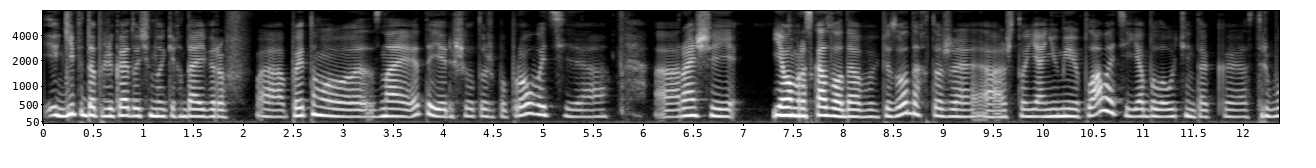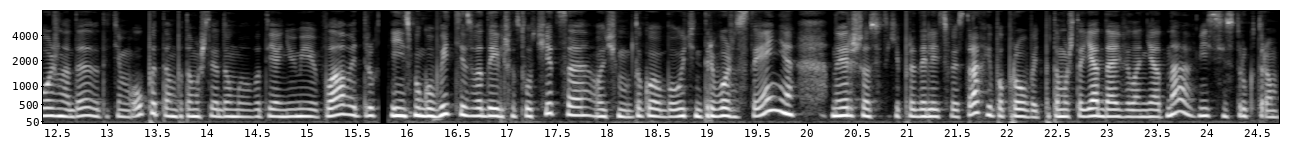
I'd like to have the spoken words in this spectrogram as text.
Египет, да, привлекает очень многих дайверов, а, поэтому, зная это, я решила тоже попробовать. А, а, раньше я вам рассказывала, да, в эпизодах тоже, а, что я не умею плавать, и я была очень так э, встревожена, да, вот этим опытом, потому что я думала, вот я не умею плавать, вдруг я не смогу выйти из воды или что-то случится. В общем, такое было очень тревожное состояние, но я решила все таки преодолеть свой страх и попробовать, потому что я дайвила не одна, вместе с инструктором.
